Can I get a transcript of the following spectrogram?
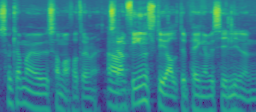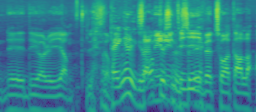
Så kan man ju sammanfatta det med. Ja. Sen finns det ju alltid pengar vid sidlinjen. Det, det gör det ju jämt. Liksom. Pengar är gratis Sen är det inte givet så att alla,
